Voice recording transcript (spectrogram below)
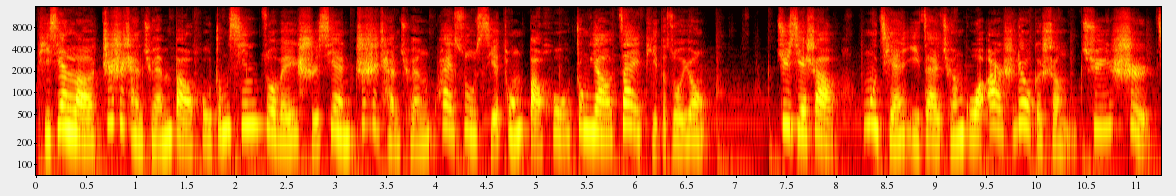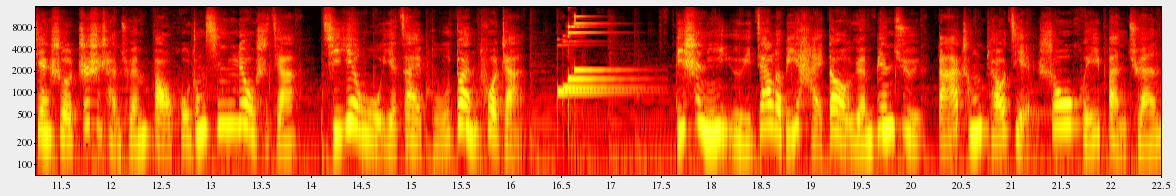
体现了知识产权保护中心作为实现知识产权快速协同保护重要载体的作用。据介绍，目前已在全国二十六个省区市建设知识产权保护中心六十家，其业务也在不断拓展。迪士尼与《加勒比海盗》原编剧达成调解，收回版权。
